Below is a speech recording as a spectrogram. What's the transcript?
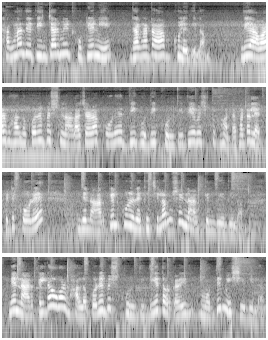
ঢাকনা দিয়ে তিন চার মিনিট ফুটিয়ে নিয়ে ঢাকনাটা খুলে দিলাম। দিয়ে আবার ভালো করে বেশ নাড়াচাড়া করে দিক ওদিক খুন্তি দিয়ে বেশ একটু ঘাঁটা ঘাঁটা ল্যাটপেটে করে যে নারকেল কুড়ে রেখেছিলাম, সেই নারকেল দিয়ে দিলাম। দিয়ে নারকেলটাও আবার ভালো করে বেশ খুন্তি দিয়ে তরকারির মধ্যে মিশিয়ে দিলাম।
